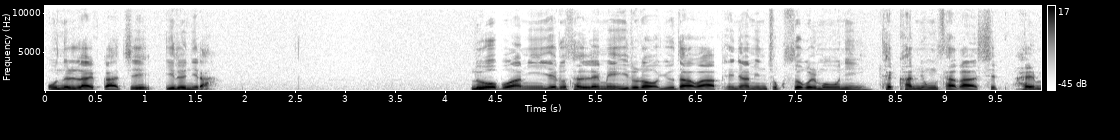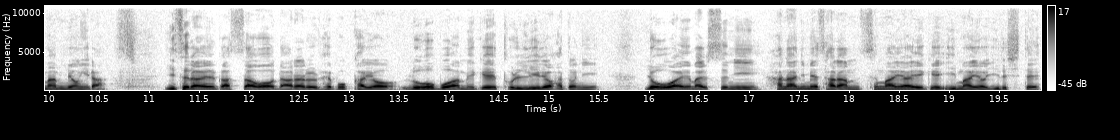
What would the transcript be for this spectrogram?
오늘날까지 이르니라. 르호보암이 예루살렘에 이르러 유다와 베냐민 족속을 모으니 택한 용사가 18만 명이라. 이스라엘과 싸워 나라를 회복하여 르호보암에게 돌리려 하더니 여호와의 말씀이 하나님의 사람 스마야에게 임하여 이르시되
